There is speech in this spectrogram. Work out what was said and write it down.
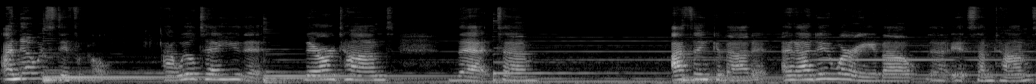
I know it's difficult. I will tell you that there are times that um, I think about it, and I do worry about uh, it sometimes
